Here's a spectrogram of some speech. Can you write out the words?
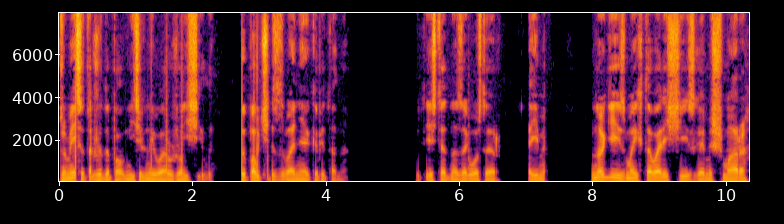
разумеется, также дополнительные вооруженные силы. Вы получите звание капитана. Тут есть одна загвоздка, а имя. Многие из моих товарищей из Гамишмара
